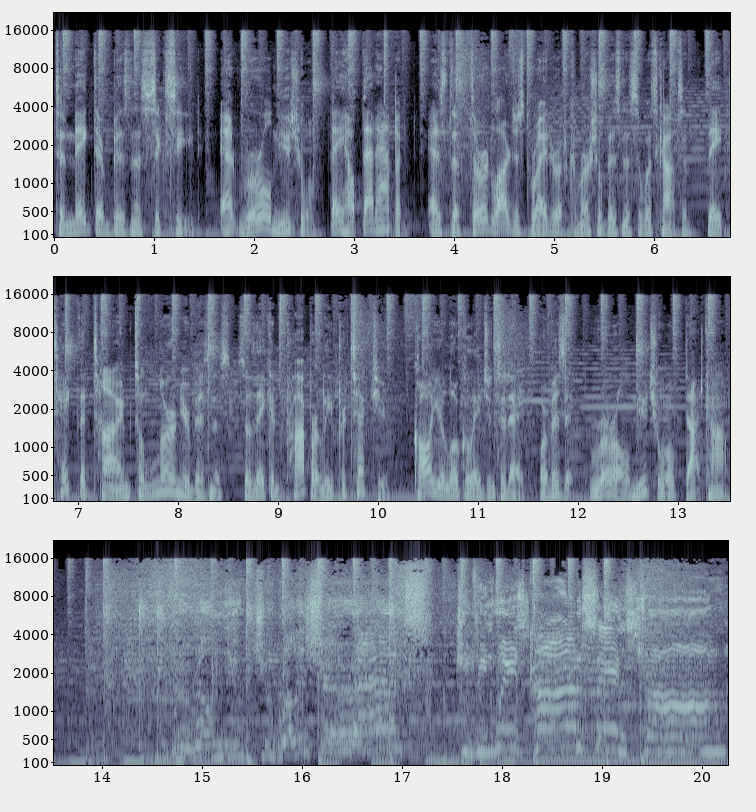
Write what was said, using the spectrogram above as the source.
to make their business succeed. At Rural Mutual, they help that happen. As the third largest writer of commercial business in Wisconsin, they take the time to learn your business so they can properly protect you. Call your local agent today or visit ruralmutual.com. Mutual Insurance, keeping Wisconsin strong.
